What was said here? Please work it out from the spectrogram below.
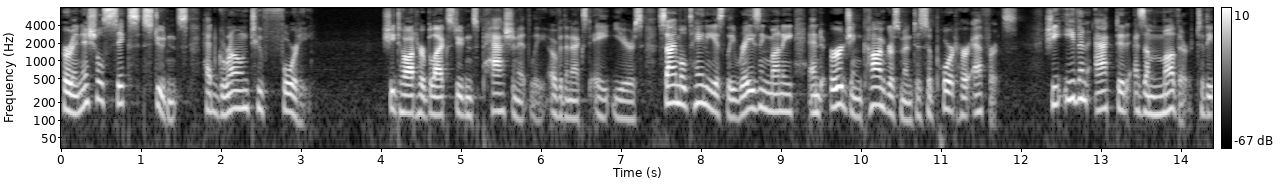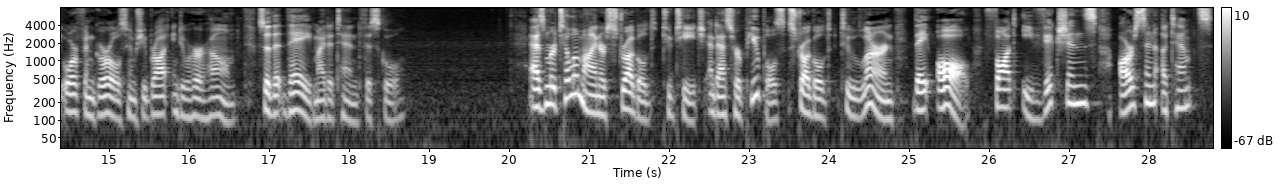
her initial six students had grown to 40. She taught her black students passionately over the next eight years, simultaneously raising money and urging congressmen to support her efforts. She even acted as a mother to the orphan girls whom she brought into her home so that they might attend the school. As Myrtilla Miner struggled to teach and as her pupils struggled to learn, they all fought evictions, arson attempts,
